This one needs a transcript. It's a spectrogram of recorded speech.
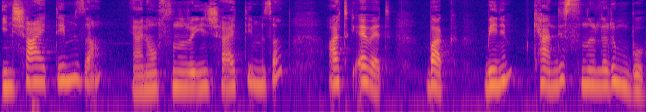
inşa ettiğimiz an yani o sınırı inşa ettiğimiz an artık evet bak benim kendi sınırlarım bu.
